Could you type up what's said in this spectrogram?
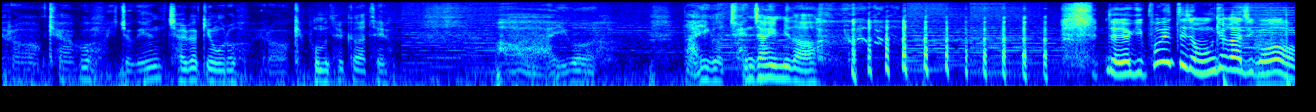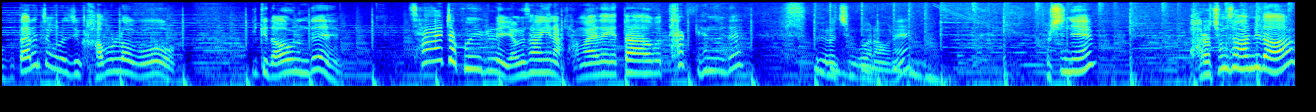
이렇게 하고 이쪽엔 절벽경으로 이렇게 보면 될 것 같아요. 아 이거 나 이거 된장입니다. 이제 여기 포인트 좀 옮겨가지고 다른 쪽으로 지금 가보려고 이렇게 나오는데 살짝 보이길래 영상이나 담아야 되겠다 하고 탁 했는데 또 이런 친구가 나오네. 불씨님 바로 충성합니다.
